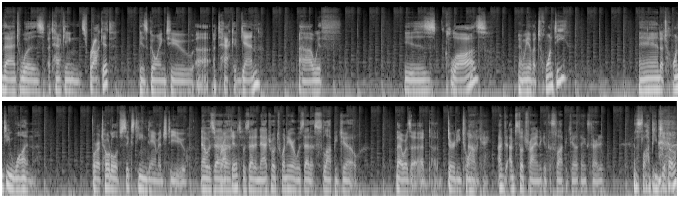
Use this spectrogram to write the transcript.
that was attacking Sprocket is going to uh, attack again uh, with his claws. And we have a 20 and a 21 for a total of 16 damage to you. now was that Sprocket. a, was that a natural twenty or was that a sloppy Joe? That was a, a, a dirty 20. Okay, I'm, I'm still trying to get the sloppy Joe thing started. The sloppy Joe.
